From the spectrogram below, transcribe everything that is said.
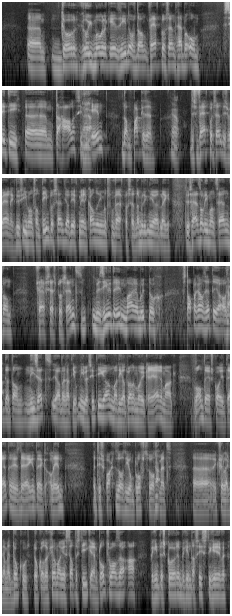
ehm, door groeimogelijkheden zien of dan 5% hebben om City ehm, te halen, City Ja. 1, dan pakken ze hem. Ja. Dus 5% is weinig. Dus iemand van 10% ja, die heeft meer kans dan iemand van 5%. Dat moet ik niet uitleggen. Dus hij zal iemand zijn van 5, 6%. We zien het erin, maar hij moet nog stappen gaan zetten. Ja, als Ja. hij dat dan niet zet, ja, dan gaat hij ook niet bij City gaan. Maar die gaat wel een mooie carrière maken. Want hij heeft kwaliteit, hij is dreigend. Eigenlijk alleen het is wachten tot hij ontploft. Zoals Ja. met, eh, ik vergelijk dat met Doku. Doku had ook helemaal geen statistiek. En plots was dat, ah, begint te scoren, begint assist te geven.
